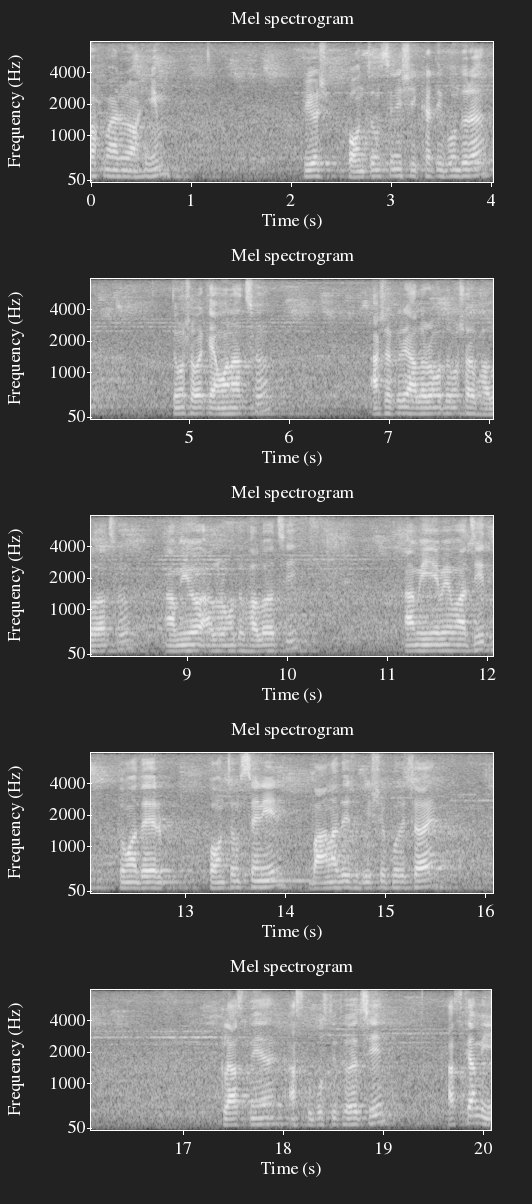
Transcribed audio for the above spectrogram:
রহমান রহিম। প্রিয় পঞ্চম শ্রেণির শিক্ষার্থী বন্ধুরা, তোমরা সবাই কেমন আছো? আশা করি আল্লাহর মতো তোমরা সবাই ভালো আছো। আমিও আল্লাহর মতো ভালো আছি। আমি এম এ মাজিদ, তোমাদের পঞ্চম শ্রেণির বাংলাদেশ বিশ্ব পরিচয় ক্লাস নিয়ে আজকে উপস্থিত হয়েছি। আজকে আমি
